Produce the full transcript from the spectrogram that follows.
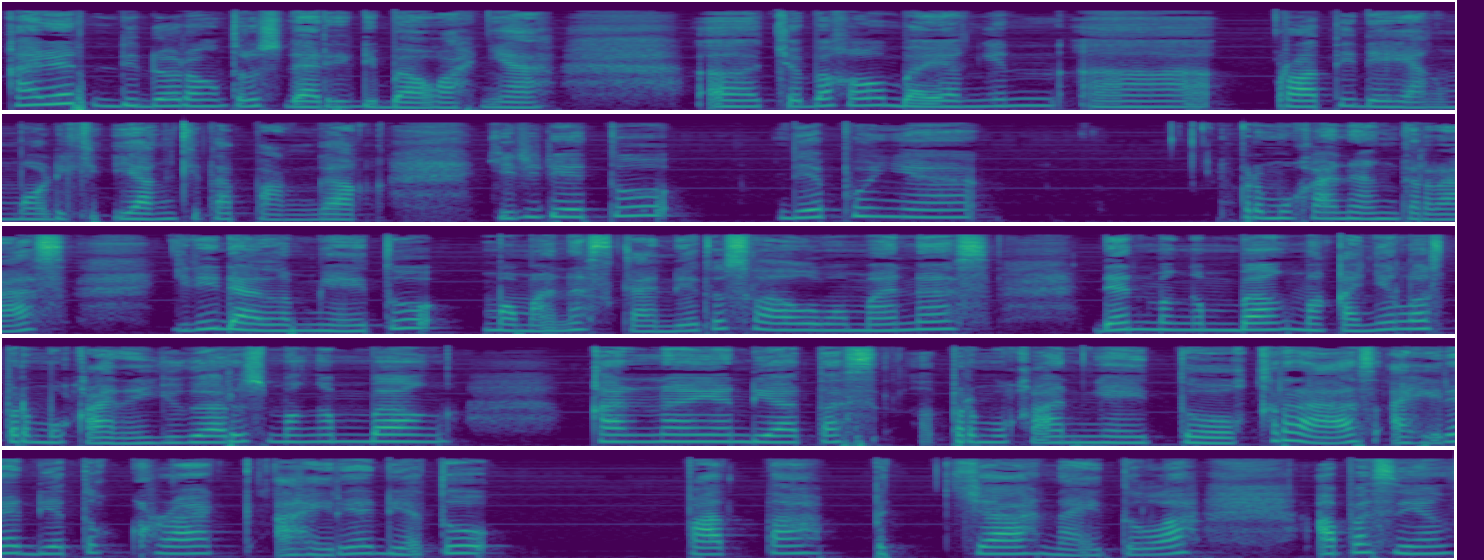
Kalian didorong terus dari di bawahnya. Uh, coba kamu bayangin uh, roti deh yang mau di, yang kita panggang. Jadi dia tuh dia punya permukaan yang keras, jadi dalamnya itu memanaskan, dia tuh selalu memanas dan mengembang, makanya los permukaannya juga harus mengembang. Karena yang di atas permukaannya itu keras, akhirnya dia tuh crack, akhirnya dia tuh patah, pecah. Nah, itulah apa sih yang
